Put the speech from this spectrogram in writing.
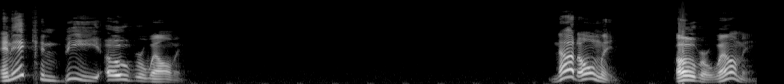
and it can be overwhelming. Not only overwhelming,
